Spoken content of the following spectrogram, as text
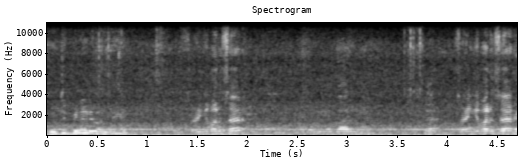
கொஞ்சம் பின்னாடி வந்தேன் சார் இங்கே பாருங்க சார். சார் இங்கே பாருங்க சார்.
